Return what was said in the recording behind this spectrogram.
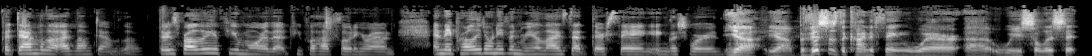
But down below, I love down below. There's probably a few more that people have floating around, and they probably don't even realize that they're saying English words. Yeah, yeah. But this is the kind of thing where uh, we solicit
